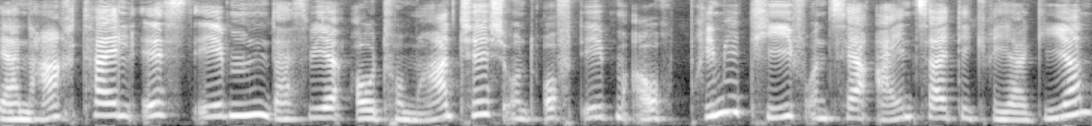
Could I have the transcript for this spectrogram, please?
Der Nachteil ist eben, dass wir automatisch und oft eben auch primitiv und sehr einseitig reagieren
